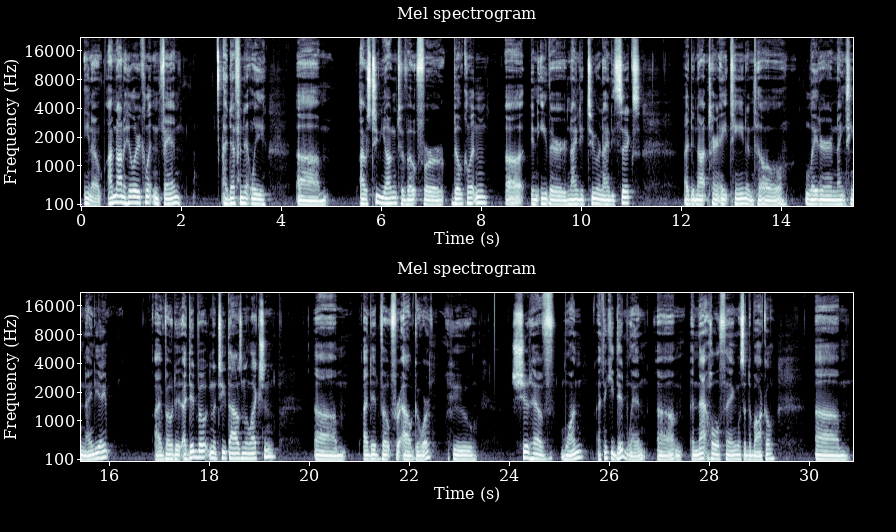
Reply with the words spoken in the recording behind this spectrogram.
you know, I'm not a Hillary Clinton fan. I definitely, um, I was too young to vote for Bill Clinton uh, in either 92 or 96. I did not turn 18 until later in 1998. I voted, I did vote in the 2000 election. Um, I did vote for Al Gore, who should have won. I think he did win. Um, and that whole thing was a debacle. Um,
